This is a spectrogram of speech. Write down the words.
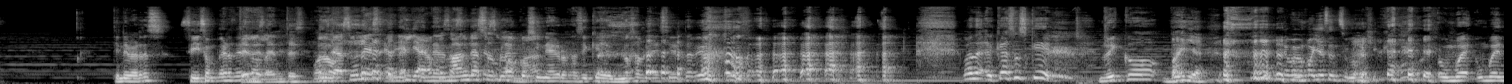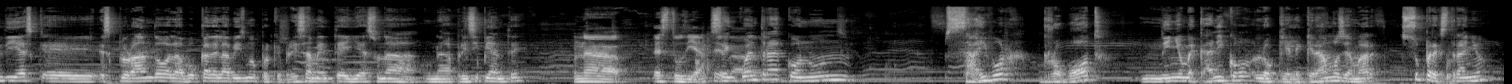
¿Tiene verdes? Sí, son verdes. Tiene los- lentes. Los de azules, en, el en el manga son blancos mamá. y negros, así que no sabría decirte, bueno, el caso es que Rico, Vaya. No me fallas en su lógica. un buen, un buen día es eh, explorando la boca del abismo, porque precisamente ella es una, una principiante, Una estudiante. se encuentra con un cyborg, robot, niño mecánico, lo que le queramos llamar, súper extraño,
